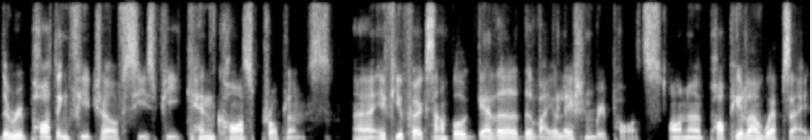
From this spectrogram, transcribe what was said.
the reporting feature of CSP can cause problems. Uh, if you, for example, gather the violation reports on a popular website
